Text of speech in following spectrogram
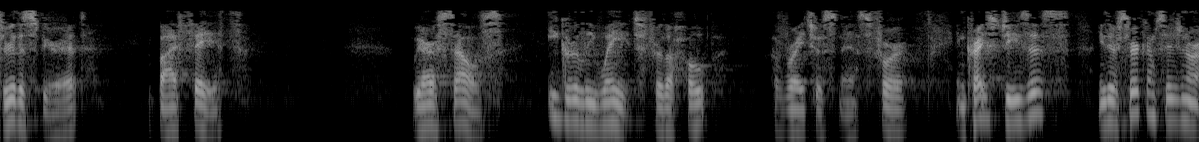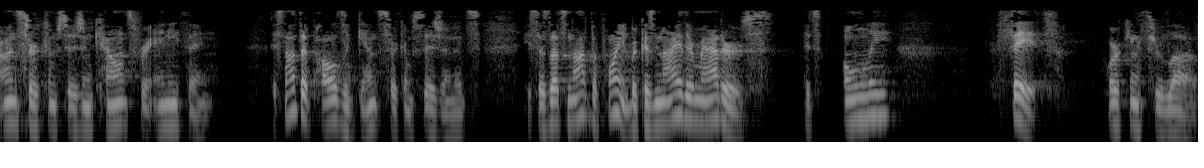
through the Spirit, by faith, we ourselves eagerly wait for the hope of righteousness. For in Christ Jesus, neither circumcision or uncircumcision counts for anything. It's not that Paul's against circumcision. It's, he says that's not the point because neither matters. It's only faith working through love.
